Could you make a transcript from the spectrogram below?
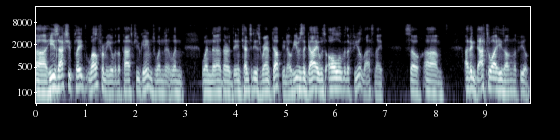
uh, he's actually played well for me over the past few games when when when the, the, the intensity is ramped up. You know, he was the guy who was all over the field last night. So um, I think that's why he's on the field.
